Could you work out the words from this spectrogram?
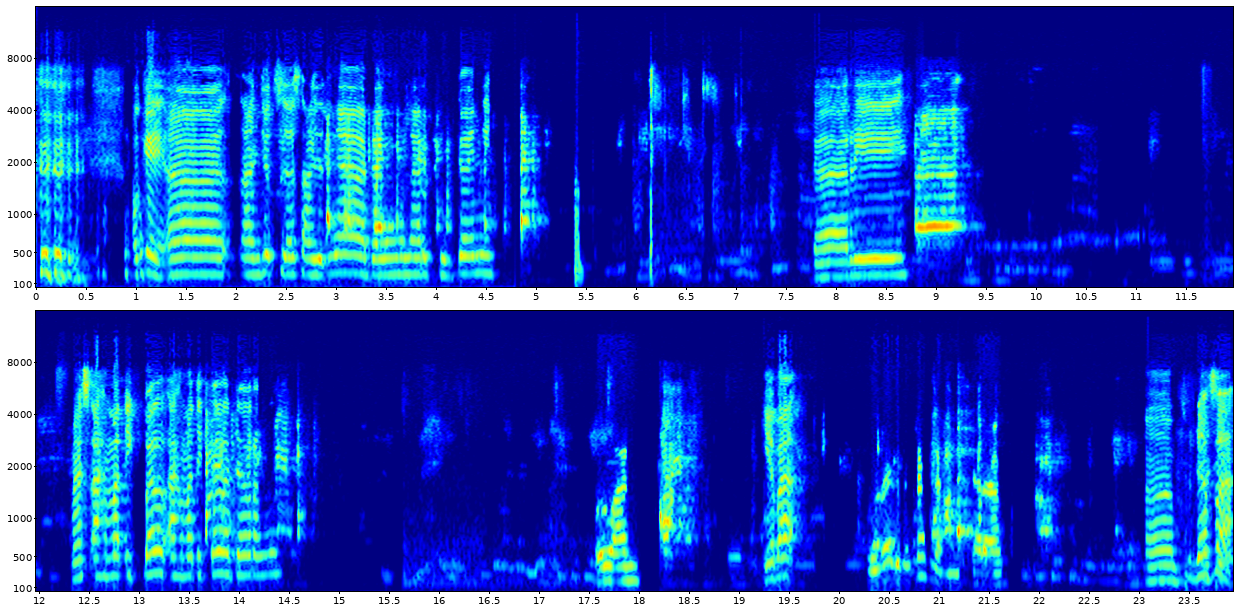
Oke, eh, lanjut selanjutnya ada yang menarik juga ini. Dari Mas Ahmad Iqbal, Ahmad Iqbal ada orangnya? Ulwan, Iya, Pak. suaranya kedengeran nggak sekarang? Eh, Sudah, masih- Pak.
